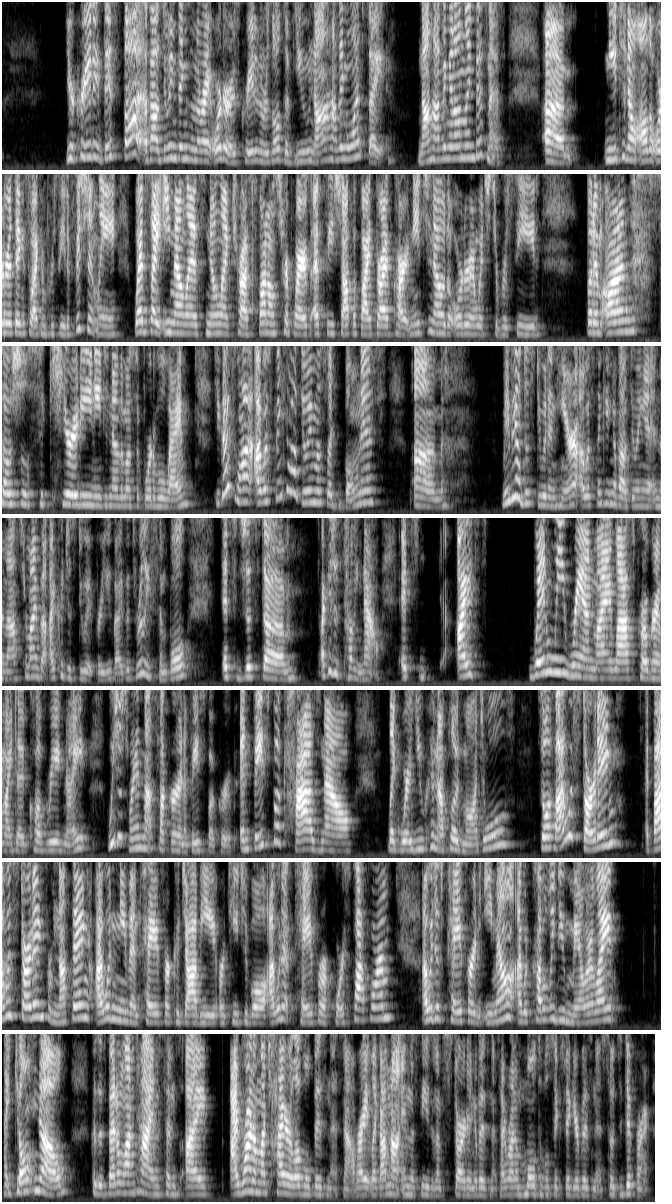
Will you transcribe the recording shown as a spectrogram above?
You're creating this thought about doing things in the right order is creating the result of you not having a website, not having an online business. Um, need to know all the order of things so I can proceed efficiently. Website, email list, no like trust, funnels, tripwires, Etsy, Shopify, Thrivecart. Need to know the order in which to proceed. But I'm on social security. Need to know the most affordable way. Do you guys want? I was thinking about doing this like bonus. Um, maybe I'll just do it in here. I was thinking about doing it in the mastermind, but I could just do it for you guys. It's really simple. It's just um, I could just tell you now. It's I when we ran my last program I did called Reignite, we just ran that sucker in a Facebook group. And Facebook has now like where you can upload modules. So if I was starting, if I was starting from nothing, I wouldn't even pay for Kajabi or Teachable. I wouldn't pay for a course platform. I would just pay for an email. I would probably do MailerLite. I don't know because it's been a long time since I I run a much higher level business now, right? Like I'm not in the season of starting a business. I run a multiple six figure business. So it's different,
